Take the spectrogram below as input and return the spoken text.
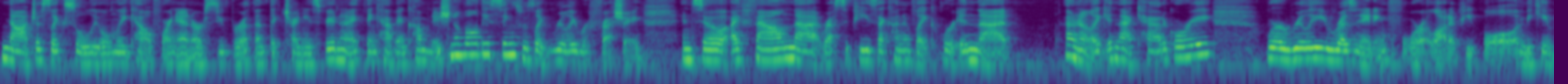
not just like solely only Californian or super authentic Chinese food. And I think having a combination of all these things was like really refreshing. And so I found that recipes that kind of like were in that, I don't know, like in that category were really resonating for a lot of people and became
